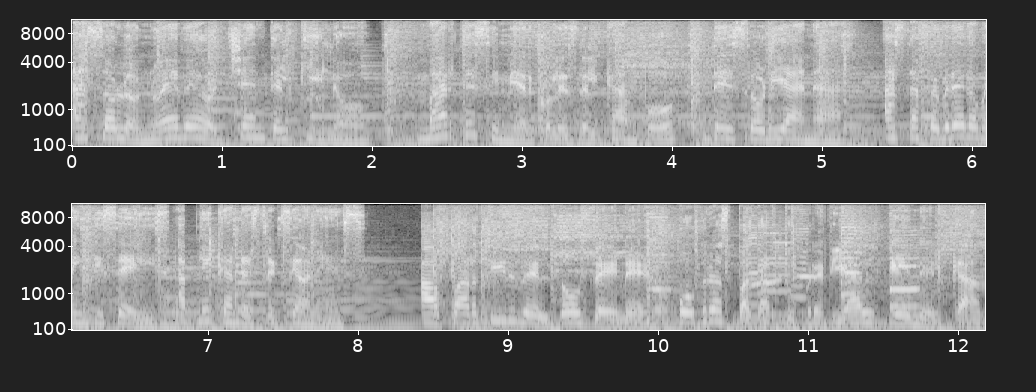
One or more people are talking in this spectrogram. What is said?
a solo 9.80 el kilo. Martes y miércoles del campo de Soriana. Hasta febrero 26. Aplican restricciones. A partir del 2 de enero podrás pagar tu predial en el CAMP,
